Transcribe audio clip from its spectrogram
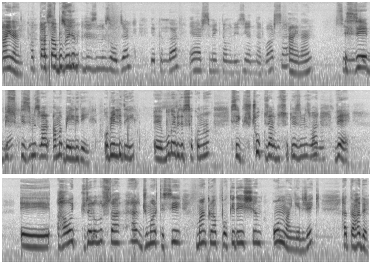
Aynen. Hatta, Hatta bu bölüm- sürprizimiz olacak yakında. Eğer SmackDown'u izleyenler varsa Aynen. Size bir sürprizimiz var ama belli değil. O belli değil. Ee, bulabilirsek onu size çok güzel bir sürprizimiz var Evet. ve ee, hava güzel olursa her cumartesi Minecraft Pocket Edition online gelecek. Hatta hadi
